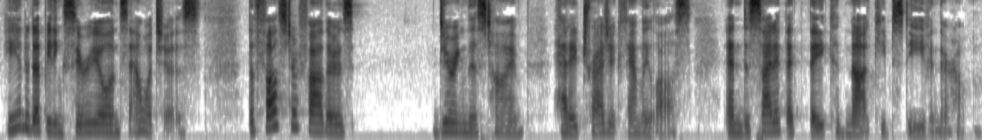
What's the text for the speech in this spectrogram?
he ended up eating cereal and sandwiches. The foster fathers during this time had a tragic family loss and decided that they could not keep Steve in their home.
